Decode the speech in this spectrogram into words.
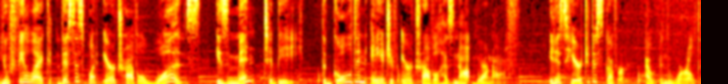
You feel like this is what air travel was, is meant to be. The golden age of air travel has not worn off. It is here to discover out in the world.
